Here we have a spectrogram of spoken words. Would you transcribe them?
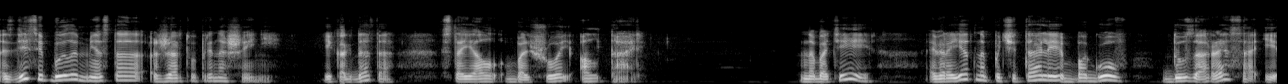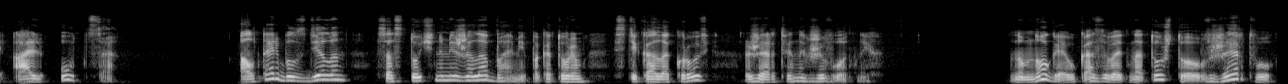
Здесь и было место жертвоприношений, и когда-то стоял большой алтарь. На Батее – вероятно, почитали богов Дузареса и Аль-Утца. Алтарь был сделан со сточными желобами, по которым стекала кровь жертвенных животных. Но многое указывает на то, что в жертву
